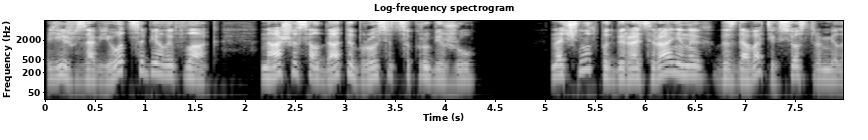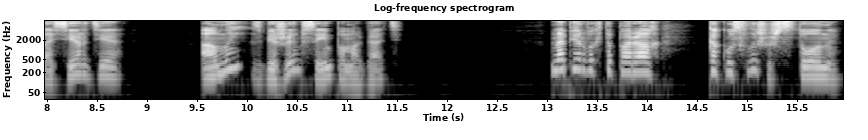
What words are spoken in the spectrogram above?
Лишь взовьется белый флаг, наши солдаты бросятся к рубежу. Начнут подбирать раненых, да сдавать их сестрам милосердия, а мы сбежимся им помогать. На первых топорах, как услышишь стоны,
